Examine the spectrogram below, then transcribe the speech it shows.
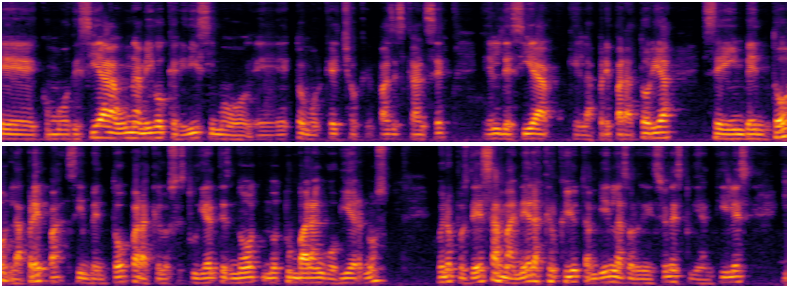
eh, como decía un amigo queridísimo, eh, Héctor Morquecho, que en paz descanse, él decía que la preparatoria se inventó, la prepa se inventó para que los estudiantes no, no tumbaran gobiernos. Bueno, pues de esa manera creo que yo también las organizaciones estudiantiles y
